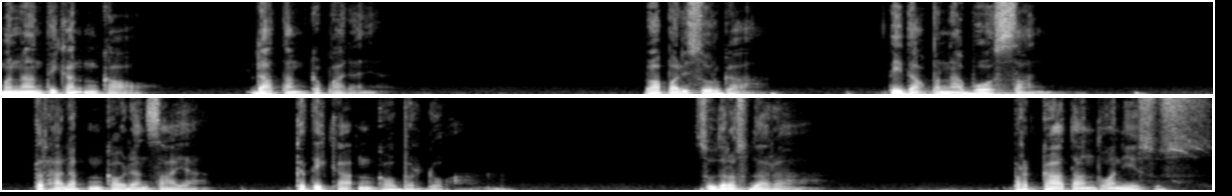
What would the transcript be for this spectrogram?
menantikan engkau datang kepadanya. Bapa di surga tidak pernah bosan terhadap engkau dan saya ketika engkau berdoa. Saudara-saudara, perkataan Tuhan Yesus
